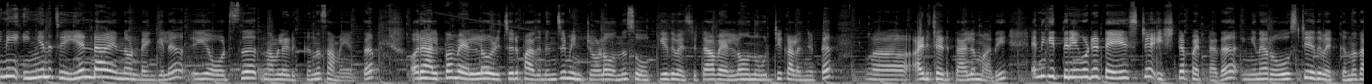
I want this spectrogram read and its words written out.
ഇനി ഇങ്ങനെ ചെയ്യണ്ട എന്നുണ്ടെങ്കിൽ ഈ ഓട്സ് നമ്മൾ എടുക്കുന്ന സമയത്ത് ഒരല്പം വെള്ളം ഒഴിച്ചൊരു പതിനഞ്ച് മിനിറ്റോളം ഒന്ന് സോക്ക് ചെയ്ത് വെച്ചിട്ട് ആ വെള്ളം ഒന്ന് ഊറ്റി കളഞ്ഞിട്ട് അടിച്ചെടുത്താലും മതി. എനിക്ക് ഇത്രയും കൂടി ടേസ്റ്റ് ഇഷ്ടപ്പെട്ടത് ഇങ്ങനെ റോസ്റ്റ് ചെയ്ത് വെക്കുന്നതാണ്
